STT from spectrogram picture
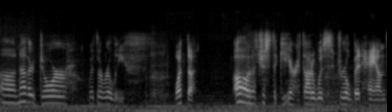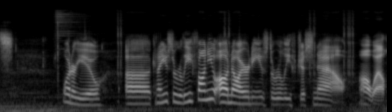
Uh, another door with a relief. What the? Oh, that's just the gear. I thought it was drill bit hands. What are you? Uh, can I use the relief on you? Oh, no, I already used the relief just now. Oh, well.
